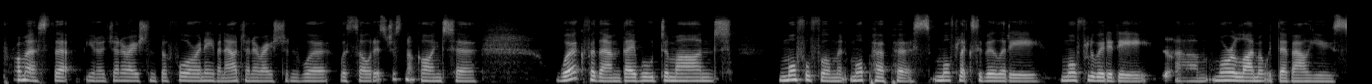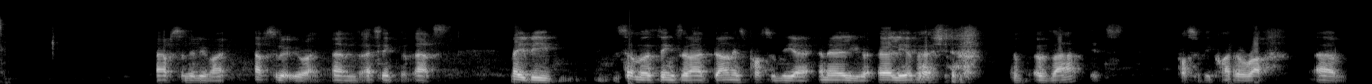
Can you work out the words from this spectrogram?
promise that you know generations before and even our generation were were sold. It's just not going to work for them. They will demand more fulfillment, more purpose, more flexibility, more fluidity, yeah. um, more alignment with their values. Absolutely right. Absolutely right. And I think that that's maybe some of the things that I've done is possibly a, an earlier earlier version of, of, of, that. It's possibly quite a rough um,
